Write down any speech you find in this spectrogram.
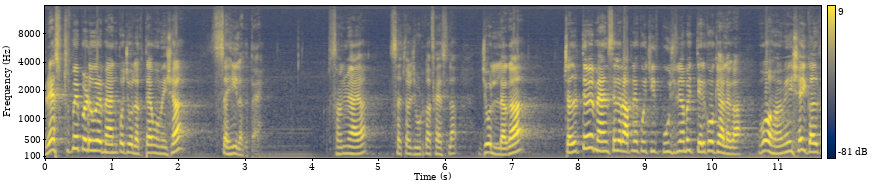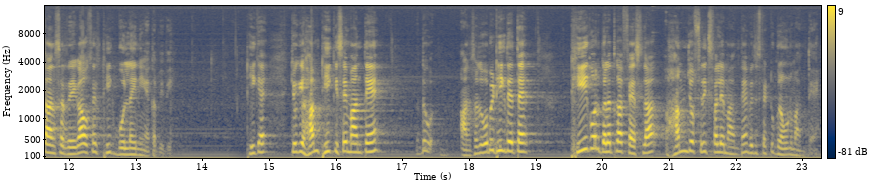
रेस्ट पे पड़े हुए मैन को जो लगता है, वो हमेशा सही लगता है। समझ में आया? सच और झूठ का फैसला। जो लगा, चलते हुए मैन से अगर आपने कोई चीज़ पूछ लिया, भाई, तेरे को क्या लगा? वो हमेशा ही गलत आंसर देगा, उसने ठीक बोलना ही नहीं है कभी भी। ठीक है? क्योंकि हम ठीक किसे मानते हैं। तो आंसर तो वो भी ठीक देता है। ठीक और गलत का फैसला हम जो फिजिक्स वाले मानते हैं विद रिस्पेक्ट टू ग्राउंड मानते हैं।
